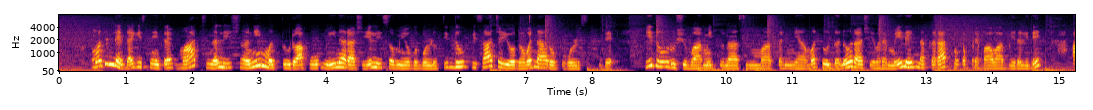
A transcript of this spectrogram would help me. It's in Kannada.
ಮೊದಲನೇದಾಗಿ ಸ್ನೇಹಿತರೆ, ಮಾರ್ಚ್ನಲ್ಲಿ ಶನಿ ಮತ್ತು ರಾಹು ಮೀನ ರಾಶಿಯಲ್ಲಿ ಸಂಯೋಗಗೊಳ್ಳುತ್ತಿದ್ದು, ಪಿಸಾಚ ಯೋಗವನ್ನು ರೂಪುಗೊಳಿಸುತ್ತಿದೆ ಇದು ಋಷಭ, ಮಿಥುನ, ಸಿಂಹ, ಕನ್ಯಾ ಮತ್ತು ಧನುರಾಶಿಯವರ ಮೇಲೆ ನಕಾರಾತ್ಮಕ ಪ್ರಭಾವ ಬೀರಲಿದೆ.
